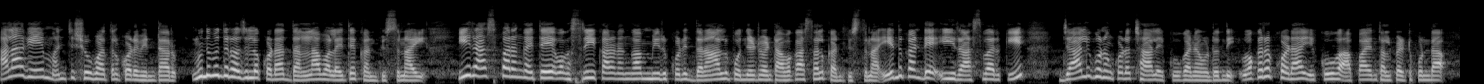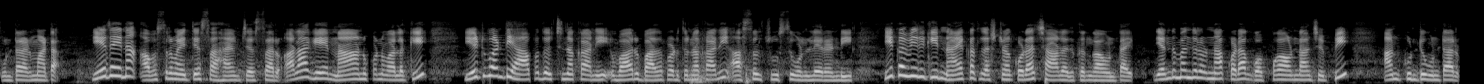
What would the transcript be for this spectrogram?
అలాగే మంచి శుభవార్తలు కూడా వింటారు. ముందు ముందు రోజుల్లో కూడా ధనలాభాలు అయితే కనిపిస్తున్నాయి. ఈ రాశి పరంగా అయితే ఒక స్త్రీ కారణంగా మీరు కొన్ని ధనాలు పొందేటువంటి అవకాశాలు కనిపిస్తున్నాయి. ఎందుకంటే ఈ రాశి వారికి జాలి గుణం కూడా చాలా ఎక్కువగానే ఉంటుంది. ఒకరికి కూడా ఎక్కువగా అపాయం తలపెట్టకుండా ఉంటారనమాట ఏదైనా అవసరమైతే సహాయం చేస్తారు. అలాగే నా అనుకున్న వాళ్ళకి ఎటువంటి ఆపద వచ్చినా కానీ వారు బాధపడుతున్నా కానీ అస్సలు చూస్తూ ఉండలేరండి. ఇక వీరికి నాయకత్వ లక్షణాలు కూడా చాలా అధికంగా ఉంటాయి. ఎంతమందిలో ఉన్నా కూడా గొప్పగా ఉండాలని చెప్పి అనుకుంటూ ఉంటారు.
